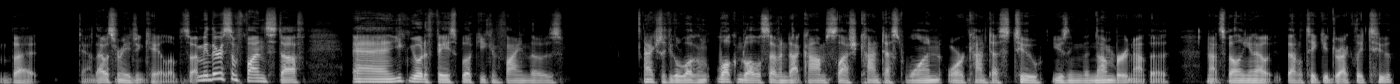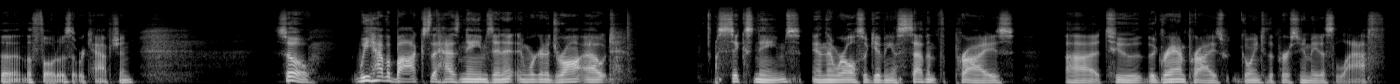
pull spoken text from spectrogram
But yeah, that was from Agent Caleb. So I mean, there's some fun stuff, and you can go to Facebook. You can find those. Actually, if you go to welcome, welcome to level7.com slash contest one or contest two using the number, not the not spelling it out, that'll take you directly to the the photos that were captioned. So we have a box that has names in it, and we're going to draw out six names, and then we're also giving a seventh prize uh, to the grand prize going to the person who made us laugh.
